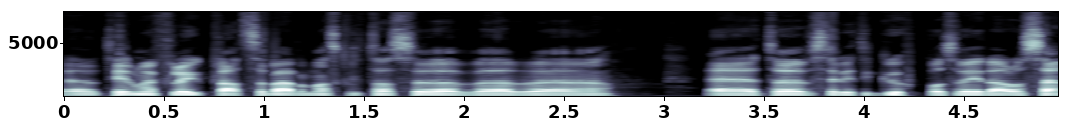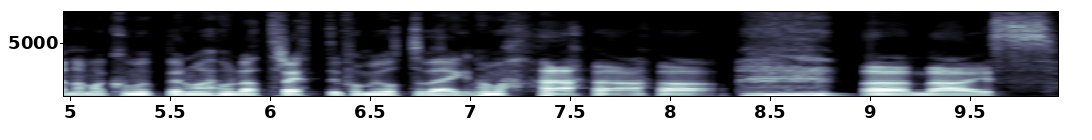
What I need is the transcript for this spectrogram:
eh, till och med flygplatser där man skulle ta sig över. Eh, eh, ta över sig lite gupp och så vidare. Och sen när man kom upp i de här 130 på motorvägen. Man, bara, ah, nice.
